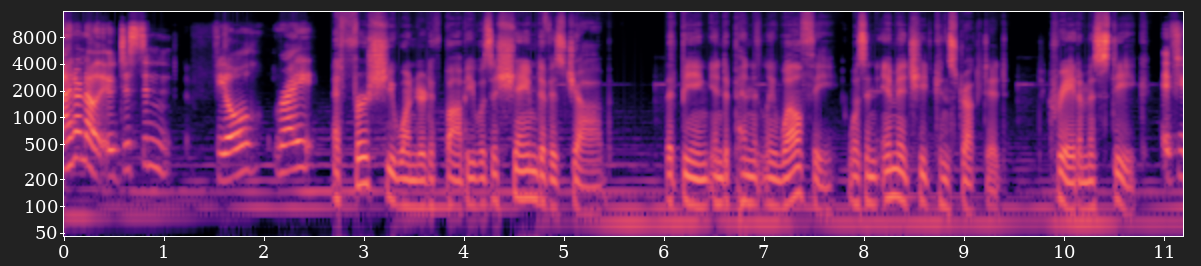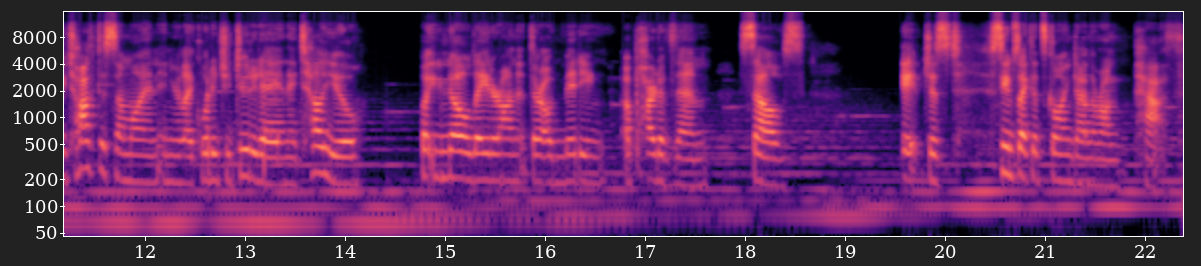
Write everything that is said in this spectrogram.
I don't know. It just didn't feel right. At first, she wondered if Bobby was ashamed of his job that being independently wealthy was an image he'd constructed create a mystique. If you talk to someone and you're like, What did you do today? and they tell you, but you know later on that they're omitting a part of themselves, it just seems like it's going down the wrong path.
